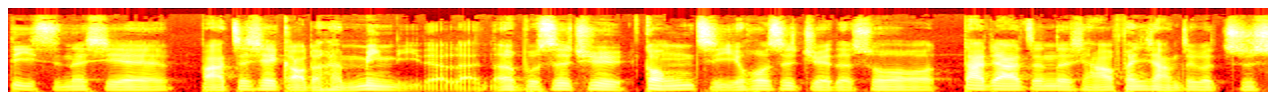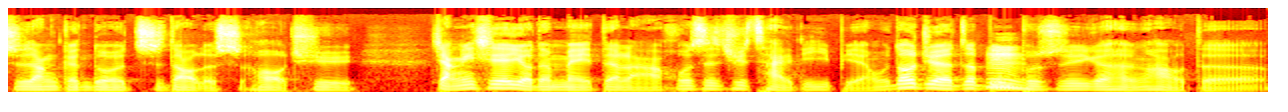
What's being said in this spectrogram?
diss 那些把这些搞得很命理的人，而不是去攻击，或是觉得说大家真的想要分享这个知识，让更多人知道的时候，去讲一些有的没的啦，或是去踩低别人。我都觉得这并不是一个很好的。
